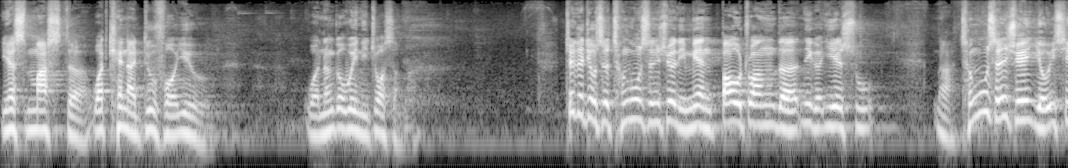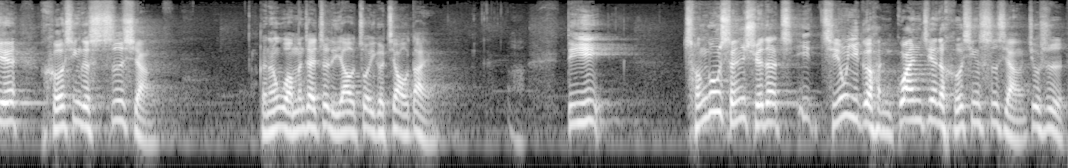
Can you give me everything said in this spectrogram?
，Yes, Master, what can I do for you？我能够为你做什么？”这个就是成功神学里面包装的那个耶稣。那成功神学有一些核心的思想。可能我们在这里要做一个交代，啊，第一，成功神学的一其中一个很关键的核心思想就是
